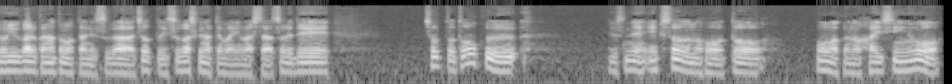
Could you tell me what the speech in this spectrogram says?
余裕があるかなと思ったんですが、ちょっと忙しくなってまいりました。それで、ちょっとトークですね、エピソードの方と音楽の配信を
